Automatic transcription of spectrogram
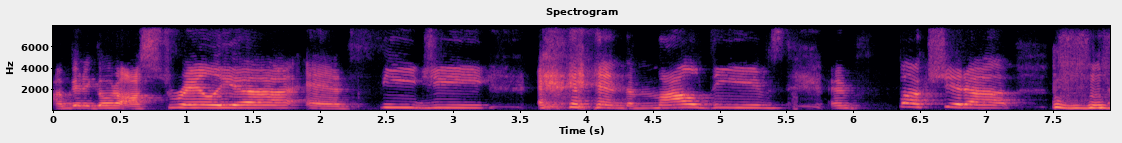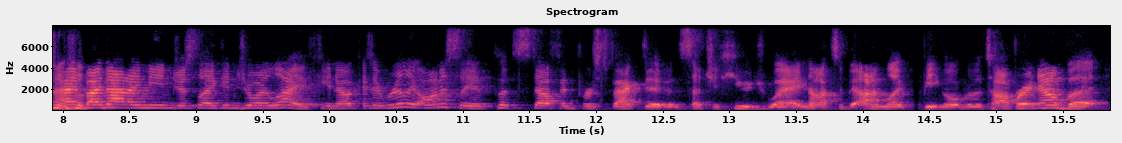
I'm gonna go to Australia and Fiji and the Maldives and fuck shit up and by that I mean just like enjoy life, you know, because it really, honestly, it puts stuff in perspective in such a huge way. Not to be, I'm like being over the top right now, but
